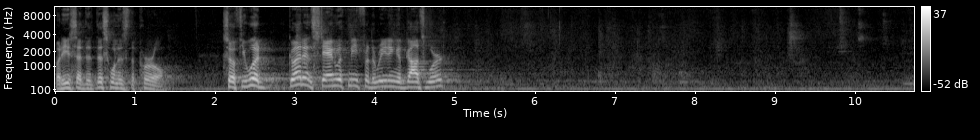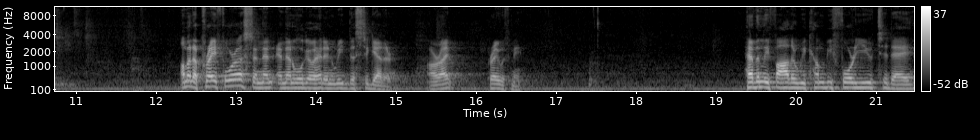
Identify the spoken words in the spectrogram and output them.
but he said that this one is the pearl. So if you would, go ahead and stand with me for the reading of God's Word. I'm going to pray for us, and then, and then we'll go ahead and read this together. All right? Pray with me. Heavenly Father, we come before you today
